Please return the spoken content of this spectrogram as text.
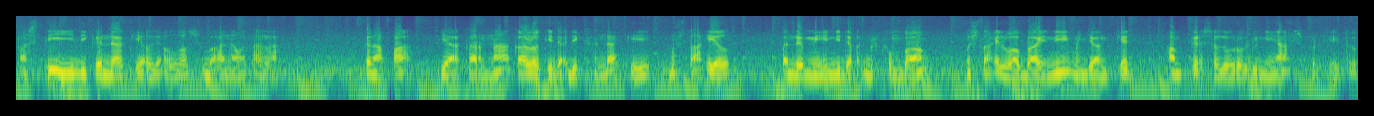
pasti dikehendaki oleh Allah Subhanahu wa taala. Kenapa? Ya karena kalau tidak dikehendaki mustahil pandemi ini dapat berkembang, mustahil wabah ini menjangkit hampir seluruh dunia seperti itu.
